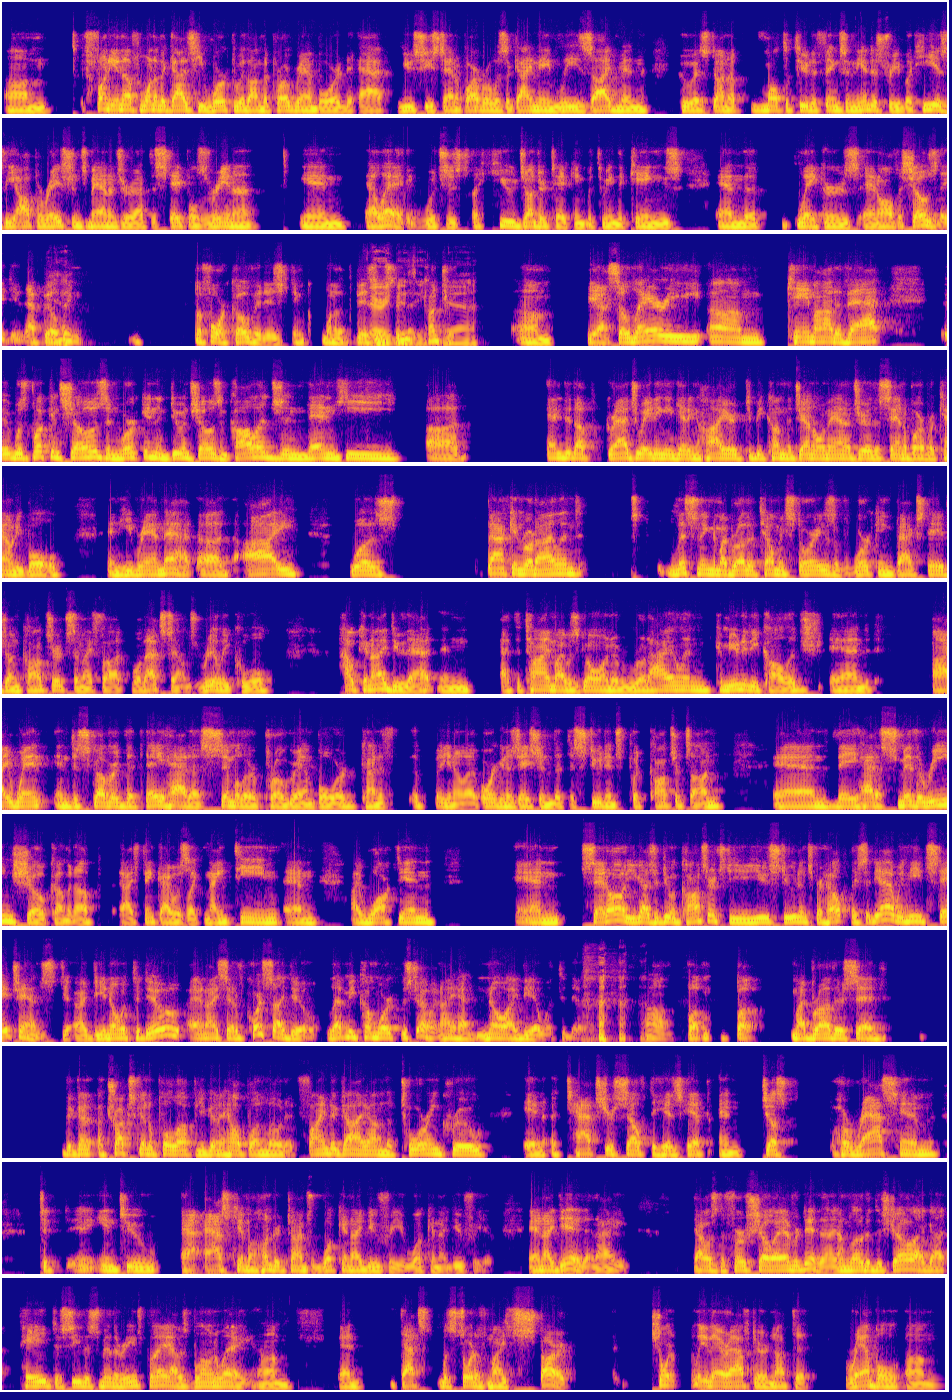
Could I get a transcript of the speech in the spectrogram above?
um, funny enough, one of the guys he worked with on the program board at UC Santa Barbara was a guy named Lee Zeidman, who has done a multitude of things in the industry, but he is the operations manager at the Staples Arena in LA, which is a huge undertaking between the Kings and the Lakers and all the shows they do. That building yeah. before COVID is one of the busiest in the country. Yeah. Um, yeah. So Larry um, came out of that it was booking shows and working and doing shows in college, and then he uh, ended up graduating and getting hired to become the general manager of the Santa Barbara County Bowl, and he ran that. Uh, I was back in Rhode Island listening to my brother tell me stories of working backstage on concerts and i thought well that sounds really cool how can i do that and at the time i was going to rhode island community college and I went and discovered that they had a similar program board, kind of, you know, an organization that the students put concerts on. And they had a Smithereen show coming up. I think I was like 19. And I walked in and said, Oh, you guys are doing concerts. Do you use students for help? They said, Yeah, we need stagehands. Do, uh, do you know what to do? And I said, Of course I do. Let me come work the show. And I had no idea what to do. uh, but, but my brother said, gonna, a truck's going to pull up. You're going to help unload it. Find a guy on the touring crew and attach yourself to his hip and just harass him to into ask him a hundred times, "What can I do for you? What can I do for you?" And I did, and I that was the first show I ever did. I unloaded the show. I got paid to see the Smithereens play. I was blown away. Um, and that's was sort of my start. Shortly thereafter, not to ramble, um,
